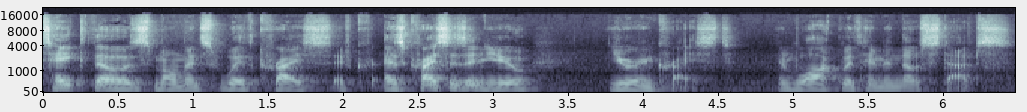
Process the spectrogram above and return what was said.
take those moments with christ if as christ is in you you're in christ and walk with him in those steps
